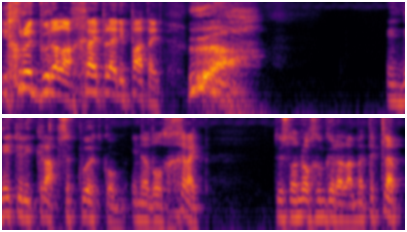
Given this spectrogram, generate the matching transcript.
Die groot gorilla gryp hulle uit die pad uit. Roar! En net toe die krab se poot kom en hy wil gryp, toe is daar nog 'n gorilla met 'n klip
